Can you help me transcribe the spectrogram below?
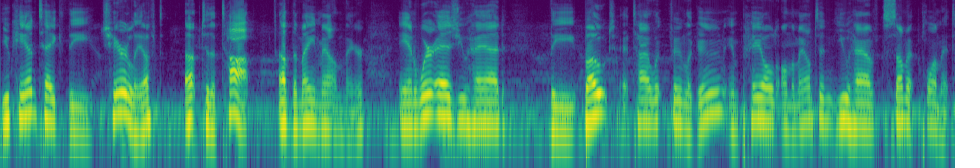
you can take the chairlift up to the top of the main mountain there, and whereas you had the boat at Typhoon Lagoon impaled on the mountain, you have Summit Plummet,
